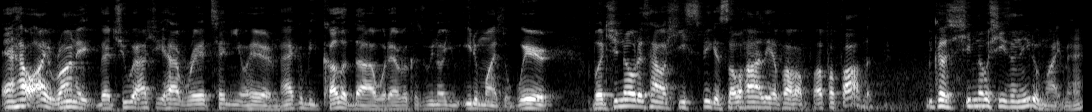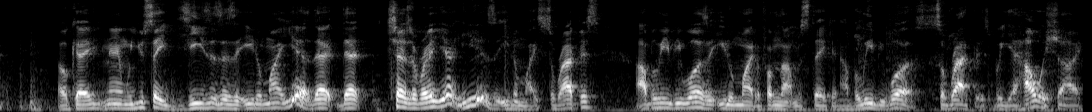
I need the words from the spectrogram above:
and how ironic that you actually have red tint in your hair. That could be color dye whatever, because we know you Edomites are weird. But you notice how she's speaking so highly of her, of her father. Because she knows she's an Edomite, man. Okay? man, when you say Jesus is an Edomite, yeah, that, that Cesare, yeah, he is an Edomite. Serapis, I believe he was an Edomite, if I'm not mistaken. I believe he was. Serapis. But Yahawashi,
